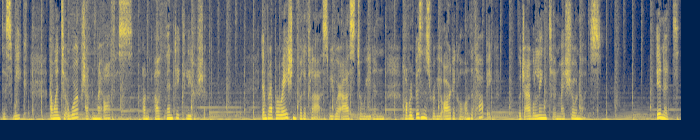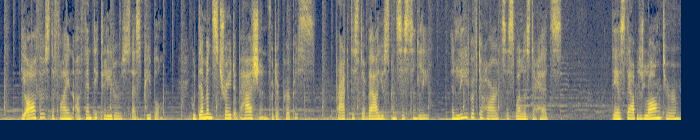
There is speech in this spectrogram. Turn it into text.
This week, I went to a workshop in my office on authentic leadership. In preparation for the class, we were asked to read an Harvard Business Review article on the topic, which I will link to in my show notes. In it, the authors define authentic leaders as people who demonstrate a passion for their purpose, practice their values consistently, and lead with their hearts as well as their heads. They establish long term,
